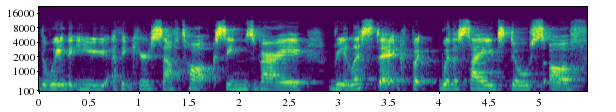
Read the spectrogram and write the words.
the way that you i think your self-talk seems very realistic but with a side dose of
